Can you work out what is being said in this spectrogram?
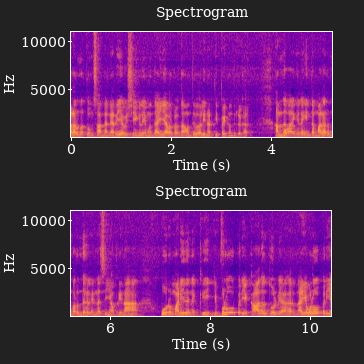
மலர் மருத்துவம் சார்ந்த நிறைய விஷயங்களையும் வந்து ஐயா அவர்கள் தான் வந்து வழிநடத்தி போயிட்டு வந்துட்டு இருக்காரு. அந்த வகையில் இந்த மலர் மருந்துகள் என்ன செய்யும் அப்படின்னா ஒரு மனிதனுக்கு எவ்வளோ பெரிய காதல் தோல்வியாக இருந்தால் எவ்வளோ பெரிய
